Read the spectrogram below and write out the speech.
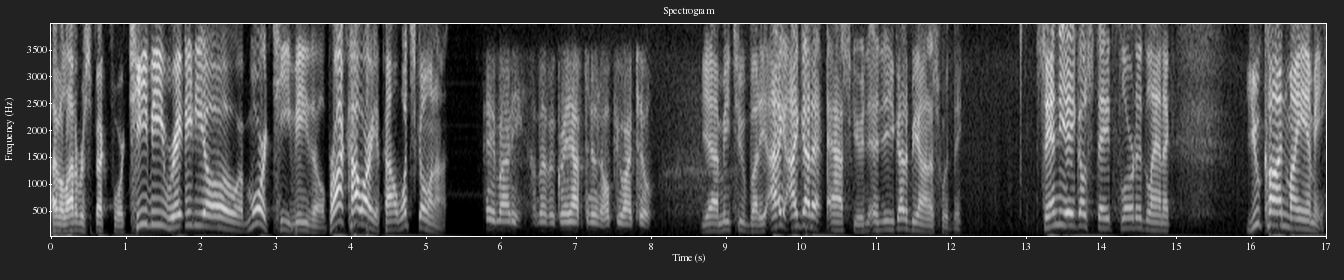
I have a lot of respect for. TV, radio, more TV, though. Brock, how are you, pal? What's going on? Hey, Marty. I'm having a great afternoon. I hope you are too. Yeah, me too, buddy. I, I got to ask you, and you got to be honest with me. San Diego State, Florida Atlantic, UConn, Miami,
